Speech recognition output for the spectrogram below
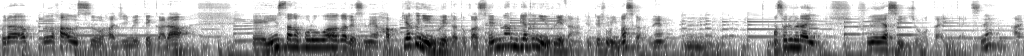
クラブハウスを始めてからえインスタのフォロワーがですね800人増えたとか千何百人増えたなんて言ってる人もいますからね、うん。まあ、それぐらい増えやすい状態みたいですね、はい、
